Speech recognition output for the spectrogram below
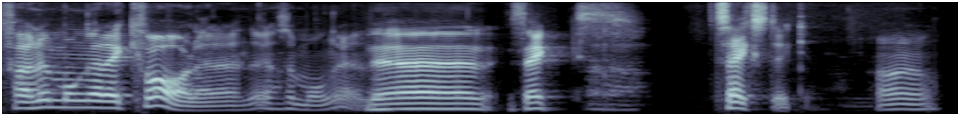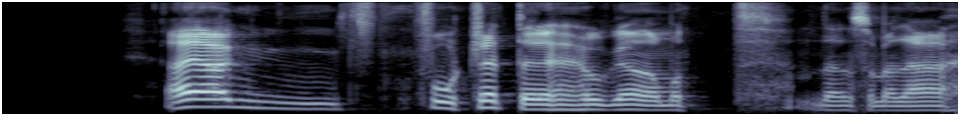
Fan hur många är det kvar där? Det är så många. Det är sex. Sex stycken. Ja, ja. ja jag fortsätter hugga mot den som är där.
